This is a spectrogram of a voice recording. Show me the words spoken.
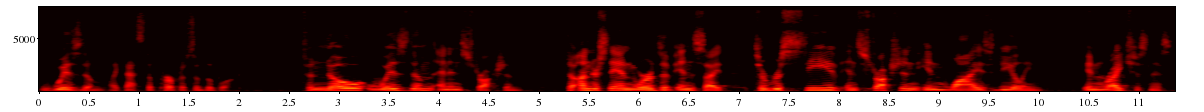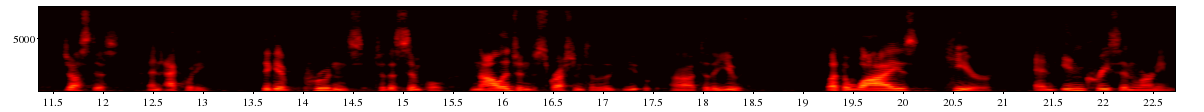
wisdom. Like that's the purpose of the book. To know wisdom and instruction, to understand words of insight, to receive instruction in wise dealing, in righteousness, justice, and equity, to give prudence to the simple, knowledge and discretion to the, uh, to the youth. Let the wise hear and increase in learning,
